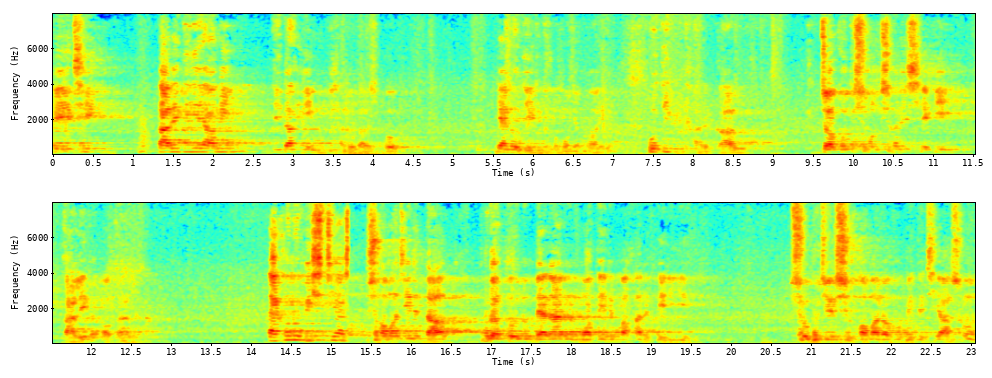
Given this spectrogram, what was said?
পেয়েছি, তারে দিয়ে আমি দ্বিধাহীন ভালোবাসব। কেন দীর্ঘ মনে হয় প্রতীক্ষার কাল? জগৎ সংসারে সে কি কালের অকাল? এখনও বৃষ্টি আস সমাজের দাগ পুরাতন বেড়ার মতের পাহাড় পেরিয়ে। সবুজের সমারোহ পেতেছি আসন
